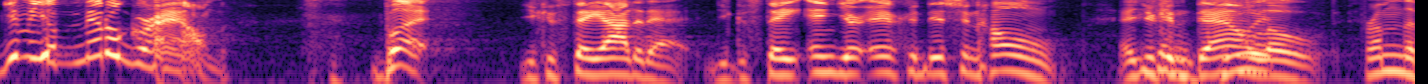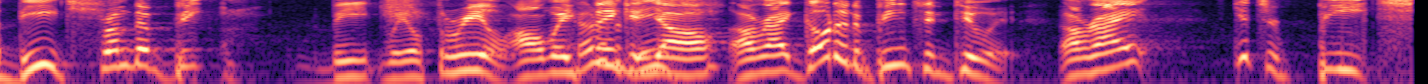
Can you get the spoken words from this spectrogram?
Give me a middle ground. But you can stay out of that. You can stay in your air conditioned home and you, can, do it download from the beach. from the beach. Beach. Real thrill. Always Go thinking, y'all. All right. Go to the beach and do it. All right. Get your beach.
